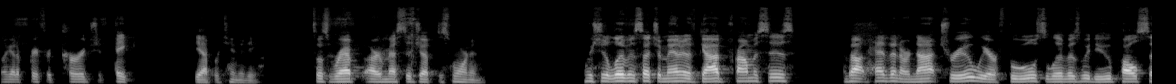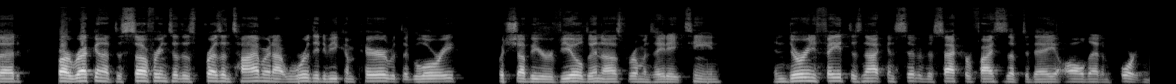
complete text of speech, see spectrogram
We got to pray for courage to take the opportunity. So let's wrap our message up this morning. We should live in such a manner that God promises about heaven are not true. We are fools to live as we do. Paul said, For I reckon that the sufferings of this present time are not worthy to be compared with the glory which shall be revealed in us. Romans 8 18. Enduring faith does not consider the sacrifices of today all that important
